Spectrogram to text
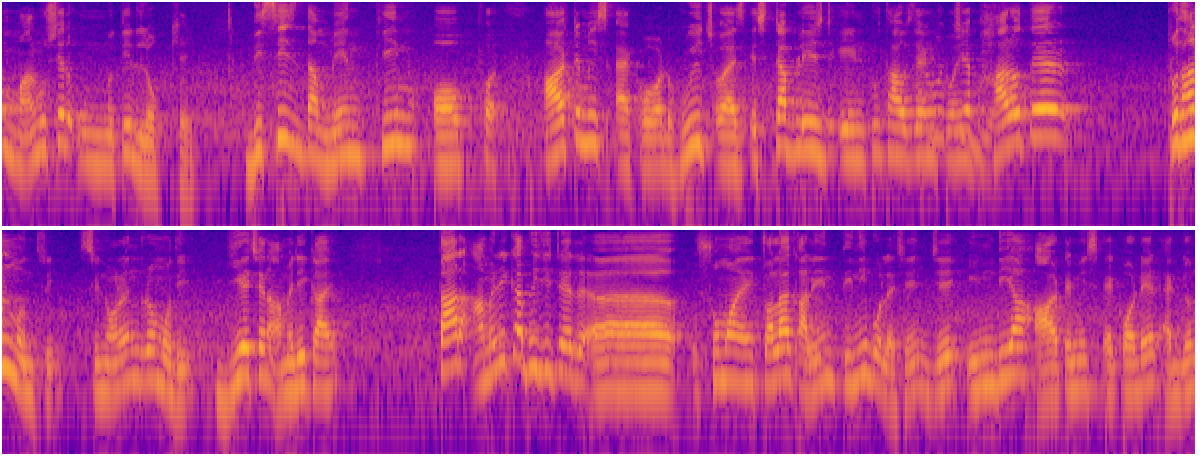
মানুষের উন্নতির লক্ষ্যে। This is the main theme of Artemis Accord which was established in two thousand ভারতের প্রধানমন্ত্রী শ্রী নরেন্দ্র মোদী গিয়েছেন আমেরিকায়। তার আমেরিকা ভিজিটের সময় চলাকালীন তিনি বলেছেন যে ইন্ডিয়া আর্টেমিস অ্যাকর্ডের একজন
